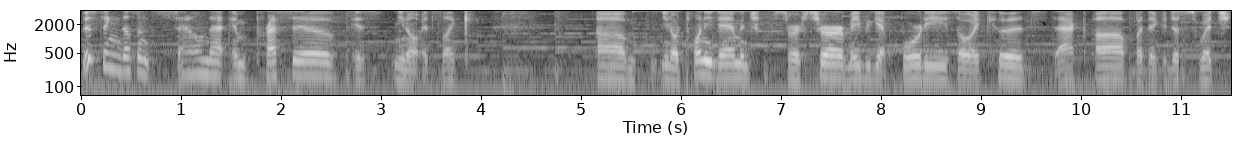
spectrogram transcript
this thing doesn't sound that impressive it's you know it's like um, you know, 20 damage for sure. Maybe get 40, so it could stack up, but they could just switch.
